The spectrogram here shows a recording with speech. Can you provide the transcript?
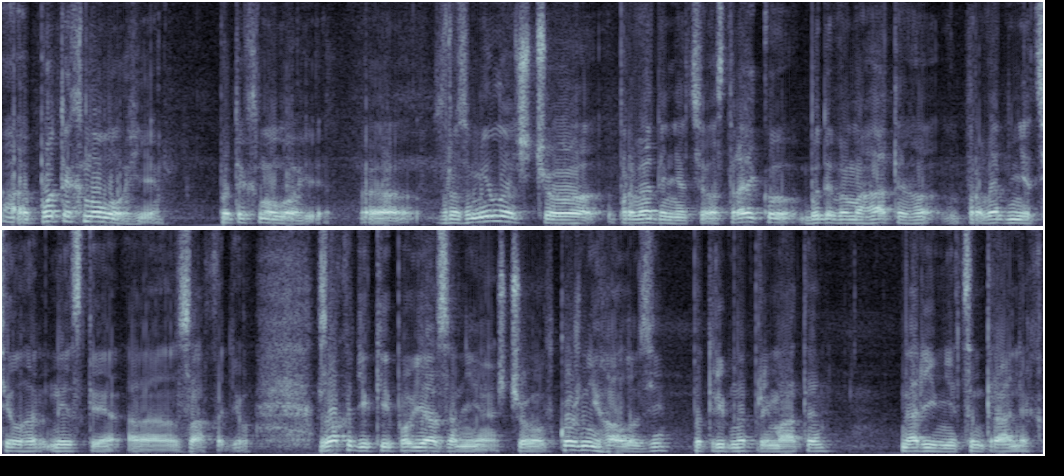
Е, По технології. По технології. Зрозуміло, що проведення цього страйку буде вимагати проведення цілого низки заходів. Заходи, які пов'язані, що в кожній галузі потрібно приймати на рівні центральних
